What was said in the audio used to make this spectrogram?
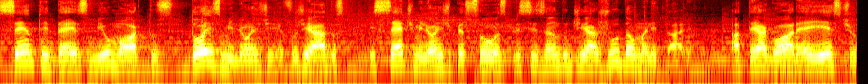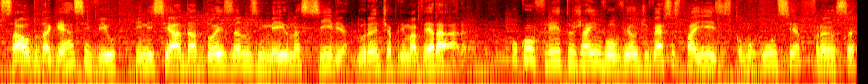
110 mil mortos, 2 milhões de refugiados e 7 milhões de pessoas precisando de ajuda humanitária. Até agora é este o saldo da guerra civil iniciada há dois anos e meio na Síria, durante a Primavera Árabe. O conflito já envolveu diversos países, como Rússia, França,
